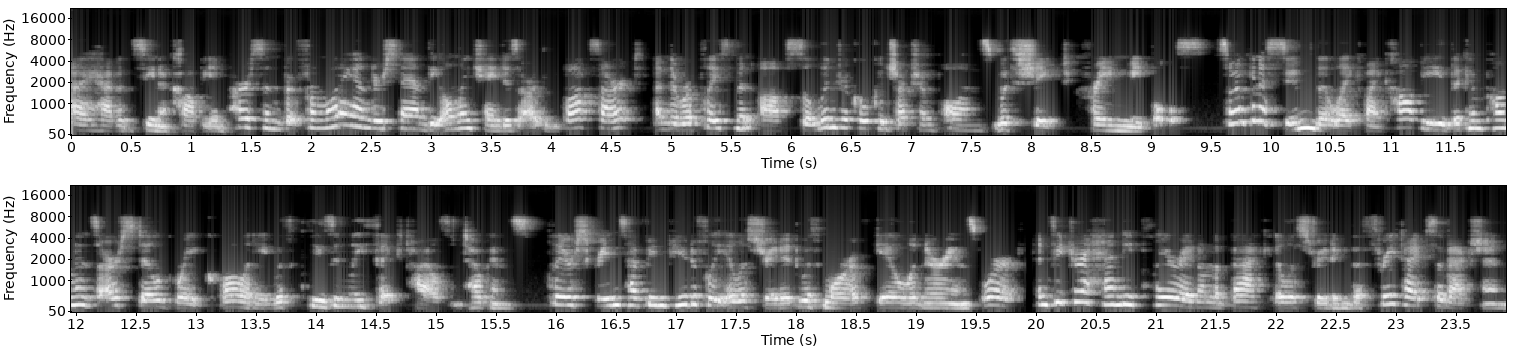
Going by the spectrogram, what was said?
I haven't seen a copy in person, but from what I understand, the only changes are the box art and the replacement of cylindrical construction pawns with shaped crane meeples. So I can assume that, like my copy, the components are still great quality with pleasingly thick tiles and tokens. Player screens have been beautifully illustrated with more of Gaël Lannurien's work and feature a handy player aid on the back illustrating the three types of action.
